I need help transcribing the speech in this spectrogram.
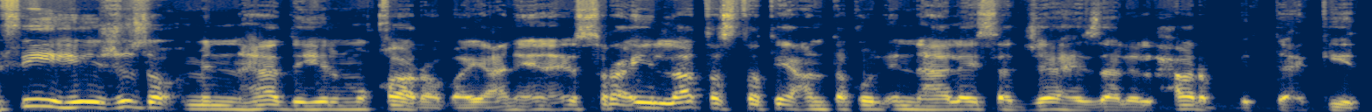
فيه جزء من هذه المقاربة. يعني إسرائيل لا تستطيع أن تقول إنها ليست جاهزة للحرب بالتأكيد.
